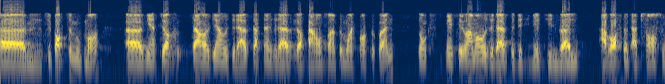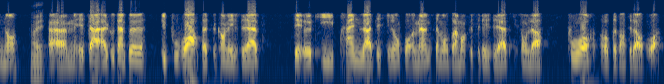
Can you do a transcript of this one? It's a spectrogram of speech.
euh, supporte ce mouvement. Euh, bien sûr, ça revient aux élèves. Certains élèves, leurs parents sont un peu moins francophones, donc, mais c'est vraiment aux élèves de décider s'ils veulent avoir cette absence ou non. Oui. Euh, et ça ajoute un peu du pouvoir parce que quand les élèves, c'est eux qui prennent la décision pour eux-mêmes, ça montre vraiment que c'est les élèves qui sont là pour représenter leurs droits.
